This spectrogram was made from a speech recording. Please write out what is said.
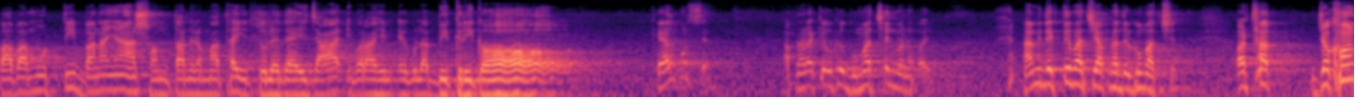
বাবা মূর্তি বানায়া সন্তানের মাথায় তুলে দেয়, যা ইব্রাহিম, এগুলা বিক্রি কর। খেয়াল করছেন? আপনারা কেউ কেউ ঘুমাচ্ছেন মনে হয়? আমি দেখতে পাচ্ছি আপনাদের ঘুমাচ্ছেন। অর্থাৎ যখন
